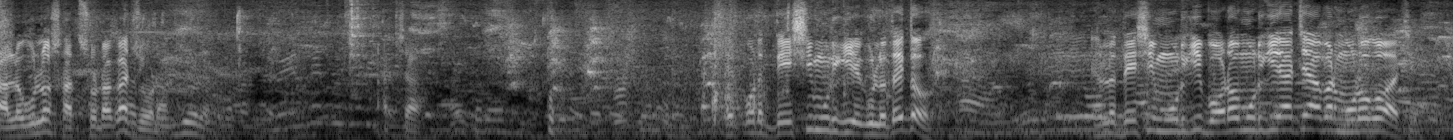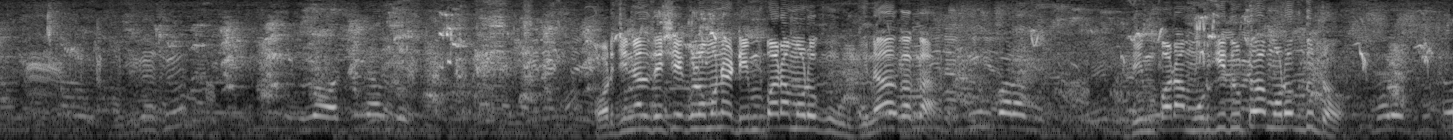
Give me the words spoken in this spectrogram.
কালোগুলো সাতশো টাকা জোড়া। আচ্ছা। এরপরে দেশি মুরগি এগুলো তাই তো? এগুলো দেশি মুরগি বড় মুরগি আছে আবার মোরগও আছে। অরিজিনাল দেশি। এগুলো মনে হয় ডিম পাড়া মোরগ মুরগি না কাকা? ডিম মুরগি। দুটো মোরগ দুটো মোরগ দুটো?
